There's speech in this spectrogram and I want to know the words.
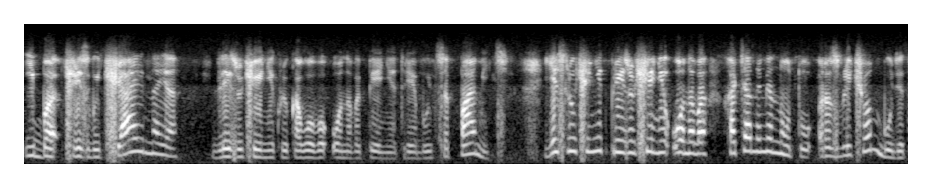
ибо чрезвычайная для изучения крюкового оного пения требуется память. Если ученик при изучении оного хотя на минуту развлечен будет,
